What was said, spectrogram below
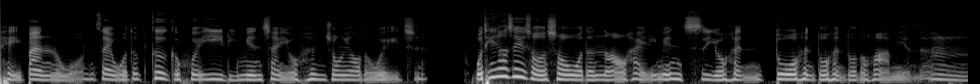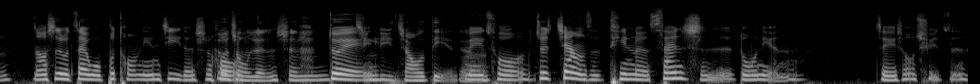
陪伴了我，在我的各个回忆里面占有很重要的位置。我听到这一首的时候，我的脑海里面是有很多很多很多的画面的。嗯，然后是在我不同年纪的时候，各种人生对经历交叠，没错，就这样子听了三十多年这一首曲子。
